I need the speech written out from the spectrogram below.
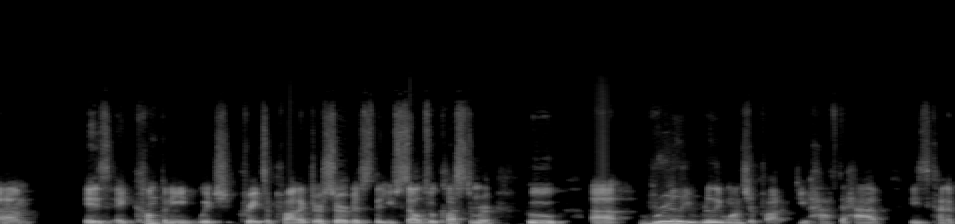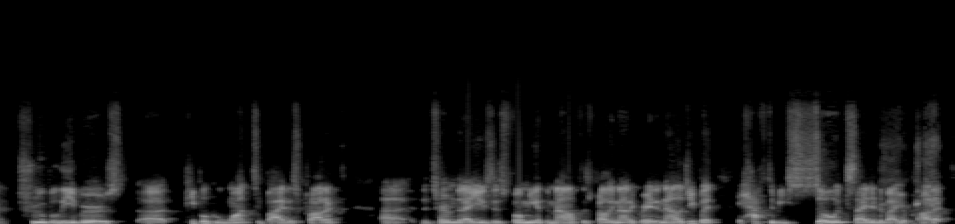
um, is a company which creates a product or service that you sell to a customer who uh, really, really wants your product. You have to have these kind of true believers, uh, people who want to buy this product. Uh, the term that I use is foaming at the mouth is probably not a great analogy, but they have to be so excited about your product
